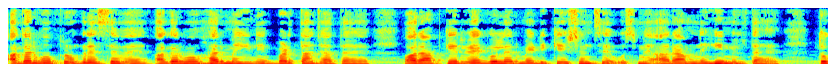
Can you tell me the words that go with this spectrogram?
अगर वो प्रोग्रेसिव है, अगर वो हर महीने बढ़ता जाता है और आपके रेगुलर मेडिकेशन से उसमें आराम नहीं मिलता है तो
